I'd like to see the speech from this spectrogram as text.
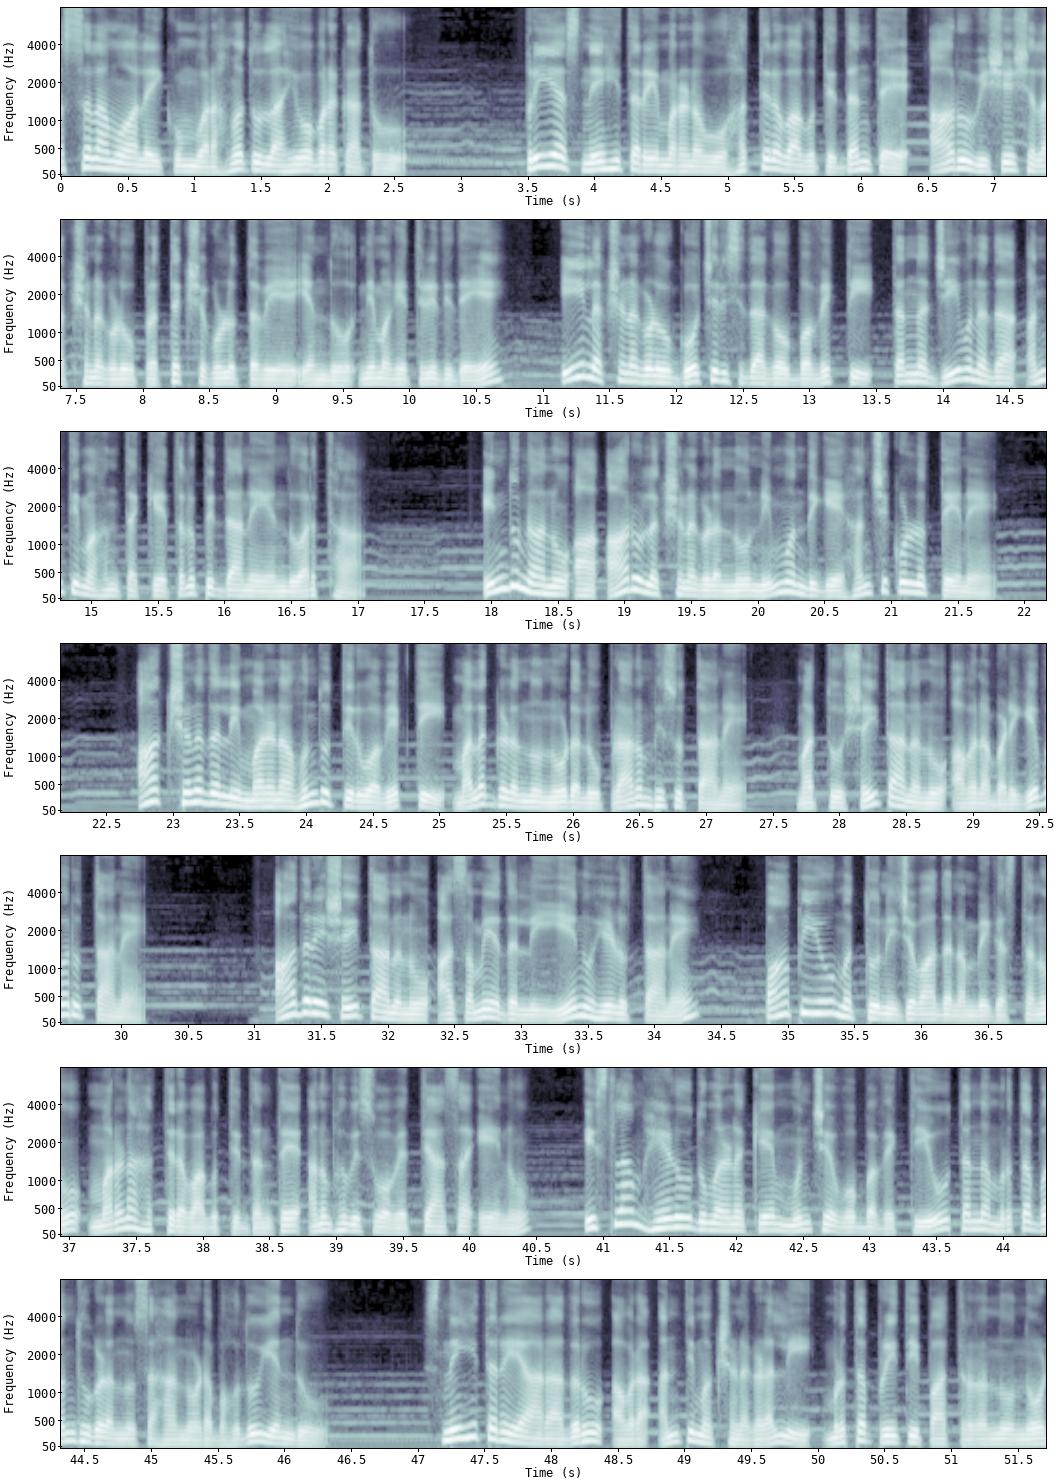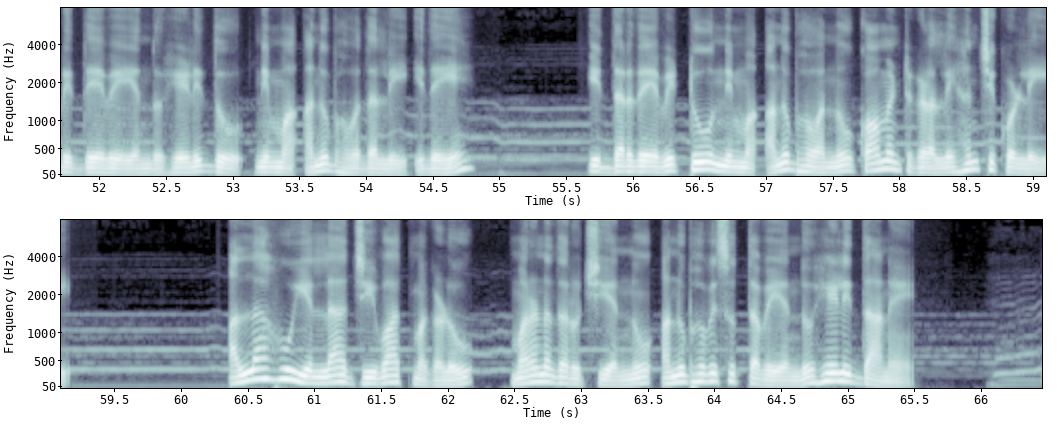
ಅಸ್ಸಲಾಮು ಅಲೈಕುಂ ವರಹಮತುಲ್ಲಾಹಿ ವಬರಕಾತುಹು ಪ್ರಿಯ ಸ್ನೇಹಿತರೇ, ಮರಣವು ಹತ್ತಿರವಾಗುತ್ತಿದ್ದಂತೆ ಆರು ವಿಶೇಷ ಲಕ್ಷಣಗಳು ಪ್ರತ್ಯಕ್ಷಗೊಳ್ಳುತ್ತವೆಯೇ ಎಂದು ನಿಮಗೆ ತಿಳಿದಿದೆಯೇ? ಈ ಲಕ್ಷಣಗಳು ಗೋಚರಿಸಿದಾಗ ಒಬ್ಬ ವ್ಯಕ್ತಿ ತನ್ನ ಜೀವನದ ಅಂತಿಮ ಹಂತಕ್ಕೆ ತಲುಪಿದ್ದಾನೆ ಎಂದು ಅರ್ಥ. ಇಂದು ನಾನು ಆ ಆರು ಲಕ್ಷಣಗಳನ್ನು ನಿಮ್ಮೊಂದಿಗೆ ಹಂಚಿಕೊಳ್ಳುತ್ತೇನೆ. ಆ ಕ್ಷಣದಲ್ಲಿ ಮರಣ ಹೊಂದುತ್ತಿರುವ ವ್ಯಕ್ತಿ ಮಲಗ್ಗಳನ್ನು ನೋಡಲು ಪ್ರಾರಂಭಿಸುತ್ತಾನೆ. ಮತ್ತು ಶೈತಾನನು ಅವನ ಬಳಿಗೆ ಬರುತ್ತಾನೆ. ಆದರೆ ಶೈತಾನನು ಆ ಸಮಯದಲ್ಲಿ ಏನು ಹೇಳುತ್ತಾನೆ? ಪಾಪಿಯು ಮತ್ತು ನಿಜವಾದ ನಂಬಿಗಸ್ತನು ಮರಣ ಹತ್ತಿರವಾಗುತ್ತಿದ್ದಂತೆ ಅನುಭವಿಸುವ ವ್ಯತ್ಯಾಸ ಏನು? ಇಸ್ಲಾಂ ಹೇಳುವುದು ಮರಣಕ್ಕೆ ಮುಂಚೆ ಒಬ್ಬ ವ್ಯಕ್ತಿಯು ತನ್ನ ಮೃತ ಬಂಧುಗಳನ್ನು ಸಹ ನೋಡಬಹುದು ಎಂದು. ಸ್ನೇಹಿತರೇ ಯಾರಾದರೂ ಅವರ ಅಂತಿಮ ಕ್ಷಣಗಳಲ್ಲಿ ಮೃತ ಪ್ರೀತಿ ಪಾತ್ರರನ್ನು ನೋಡಿದ್ದೇವೆ ಎಂದು ಹೇಳಿದ್ದು ನಿಮ್ಮ ಅನುಭವದಲ್ಲಿ ಇದೆಯೇ? ಇದ್ದರದೇ ಬಿಟ್ಟು ನಿಮ್ಮ ಅನುಭವವನ್ನು ಕಾಮೆಂಟ್ಗಳಲ್ಲಿ ಹಂಚಿಕೊಳ್ಳಿ. ಅಲ್ಲಾಹು ಎಲ್ಲ ಜೀವಾತ್ಮಗಳು ಮರಣದ ರುಚಿಯನ್ನು ಅನುಭವಿಸುತ್ತವೆ ಎಂದು ಹೇಳಿದ್ದಾನೆ.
